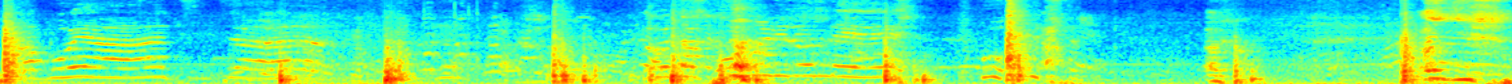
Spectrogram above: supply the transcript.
아 뭐야 진짜. 너나 법을 잃었네. 아이 씨.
